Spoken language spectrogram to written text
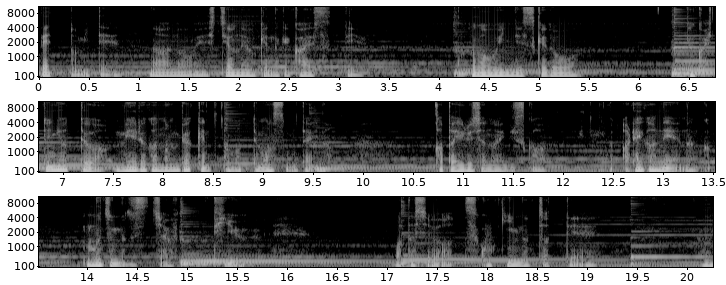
ペット見てあの必要な要件だけ返すっていうことが多いんですけどなんか人によってはメールが何百件と溜まってますみたいな方いるじゃないですかあれがねなんかムズムズしちゃうっていう私はすごく気になっちゃってあの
